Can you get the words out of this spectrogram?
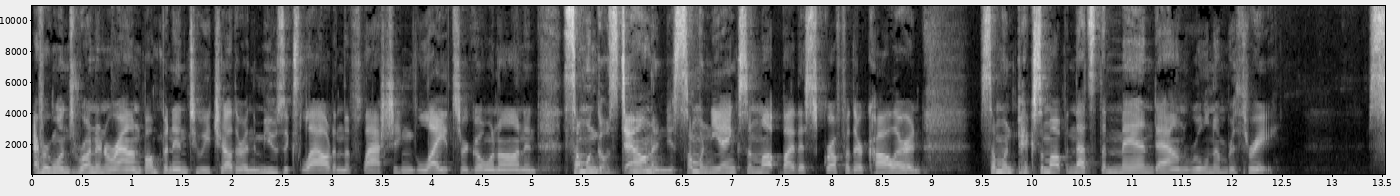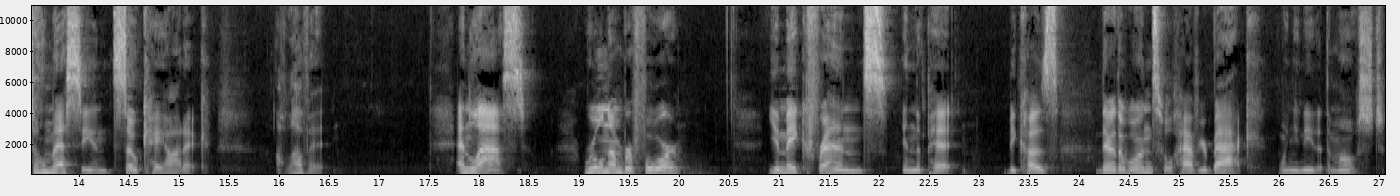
Everyone's running around, bumping into each other, and the music's loud, and the flashing lights are going on, and someone goes down, and someone yanks them up by the scruff of their collar, and someone picks them up, and that's the man down rule number three so messy and so chaotic. I love it. And last, rule number four you make friends in the pit because they're the ones who'll have your back when you need it the most.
